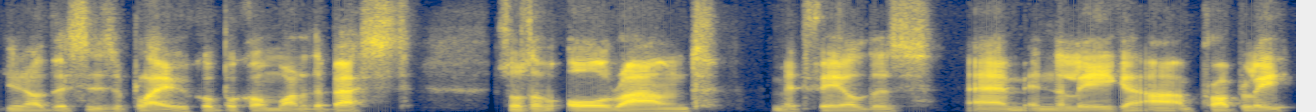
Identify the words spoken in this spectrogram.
you know, this is a player who could become one of the best sort of all round midfielders um, in the league and, probably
